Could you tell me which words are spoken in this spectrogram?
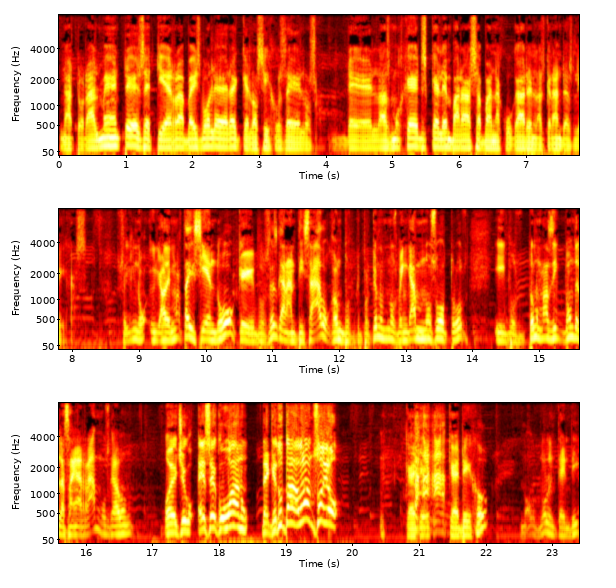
naturalmente es de tierra beisbolera y que los hijos de los de las mujeres que él embaraza van a jugar en las grandes ligas. Sí, no, y además está diciendo que pues es garantizado, cabrón, porque ¿por qué no nos vengamos nosotros? Y pues tú nomás di dónde las agarramos, cabrón. Oye, chico, ese cubano de que tú estás hablando soy yo. ¿Qué, dijo? No, no lo entendí.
